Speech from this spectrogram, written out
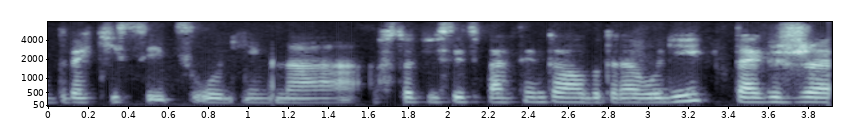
2000 ľudí na 100 tisíc pacientov alebo teda ľudí, takže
